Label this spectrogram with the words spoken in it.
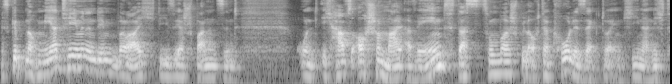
Es gibt noch mehr Themen in dem Bereich, die sehr spannend sind. Und ich habe es auch schon mal erwähnt, dass zum Beispiel auch der Kohlesektor in China nicht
